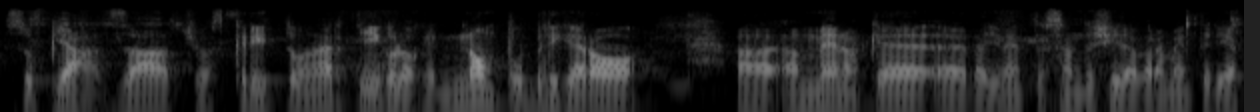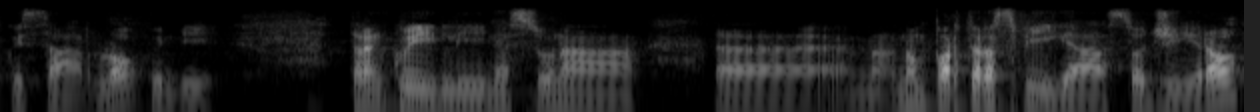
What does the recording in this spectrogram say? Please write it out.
su Piazza, ci ho scritto un articolo che non pubblicherò uh, a meno che eh, la Juventus non decida veramente di acquistarlo, quindi tranquilli, nessuna, eh, no, non porterò sfiga a sto giro.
